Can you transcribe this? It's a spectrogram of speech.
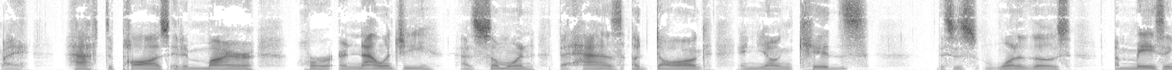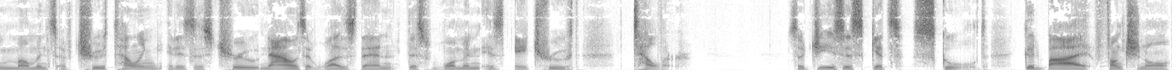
I have to pause and admire her analogy as someone that has a dog and young kids. This is one of those amazing moments of truth telling. It is as true now as it was then. This woman is a truth teller. So Jesus gets schooled. Goodbye, functional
